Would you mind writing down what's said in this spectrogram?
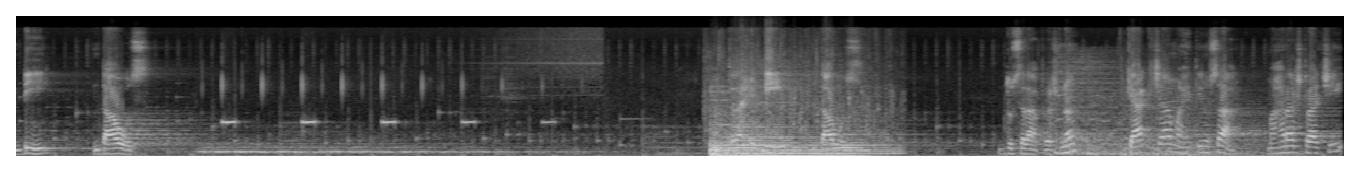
D Davos तर आहे डी दाओस दुसरा प्रश्न कॅगच्या माहितीनुसार महाराष्ट्राची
